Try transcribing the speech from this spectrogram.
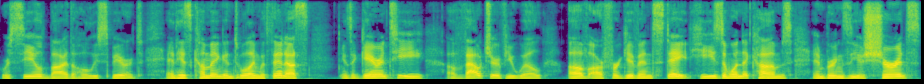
were sealed by the Holy Spirit, and his coming and dwelling within us is a guarantee, a voucher, if you will, of our forgiven state. He's the one that comes and brings the assurance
